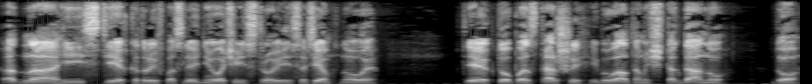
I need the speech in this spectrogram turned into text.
Одна из тех, которые в последнюю очередь строили, совсем новая. Те, кто постарше и бывал там еще тогда, ну, до.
